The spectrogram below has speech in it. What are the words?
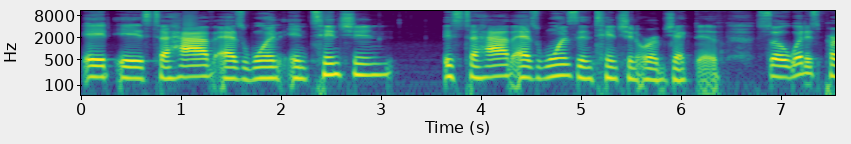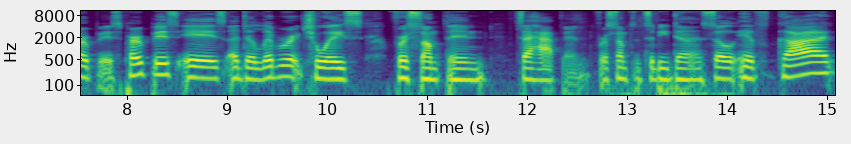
It is to have as one intention is to have as one's intention or objective. So what is purpose? Purpose is a deliberate choice for something to happen, for something to be done. So if God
